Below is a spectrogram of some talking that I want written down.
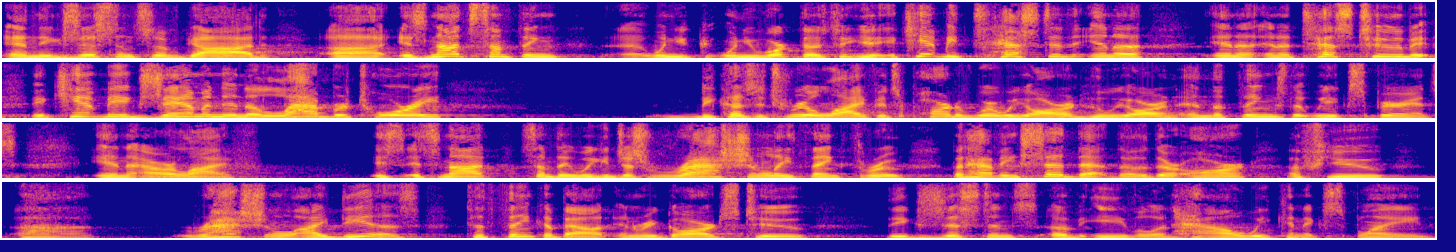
and the existence of God uh, is not something uh, when you, when you work those two, it can't be tested in a, in a, in a test tube. It, it can't be examined in a laboratory because it's real life. It's part of where we are and who we are and, and the things that we experience in our life. It's, it's not something we can just rationally think through. But having said that, though, there are a few uh, rational ideas to think about in regards to the existence of evil and how we can explain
